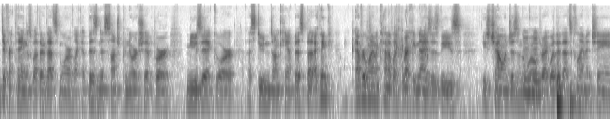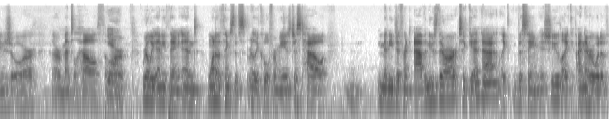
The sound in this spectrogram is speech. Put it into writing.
different things, whether that's more of like a business entrepreneurship or music or a student on campus. But I think everyone kind of like recognizes these these challenges in the Mm-hmm. world, right? Whether that's climate change or or mental health or Yeah. really anything. And one of the things that's really cool for me is just how many different avenues there are to get Mm-hmm. at like the same issue. Like I never would have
